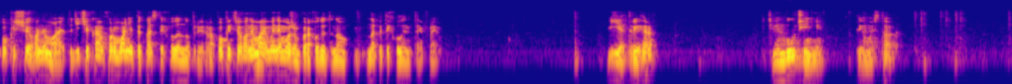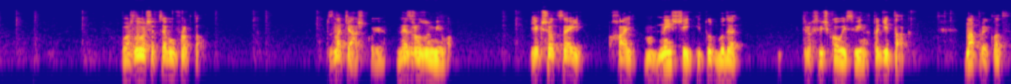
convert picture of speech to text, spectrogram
Поки що його немає. Тоді чекаємо формування 15 хвилинного тригера. Поки цього немає, ми не можемо переходити на, на 5 хвилинний таймфрейм. Є тригер. Чи він був, чи ні? Дивимось так. Важливо, щоб це був фрактал. З натяжкою. Незрозуміло. Якщо цей хай нижчий і тут буде трьохсвічковий свінг, тоді так. Наприклад,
